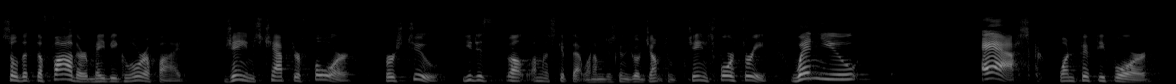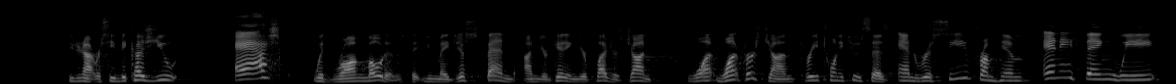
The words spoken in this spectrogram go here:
so that the Father may be glorified. James chapter 4, verse 2. You just, well, I'm going to skip that one. I'm just going to go jump to James 4 3. When you ask, 154, you do not receive because you ask with wrong motives that you may just spend on your getting your pleasures. John 1, 1 John 3:22 says, "And receive from him anything we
